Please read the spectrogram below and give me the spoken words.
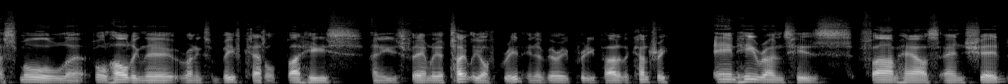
a small uh, small holding there, running some beef cattle, but he's and his family are totally off grid in a very pretty part of the country, and he runs his farmhouse and shed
